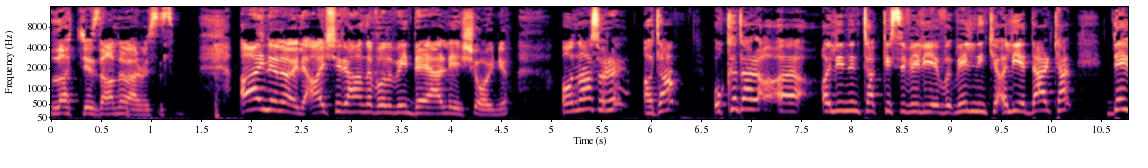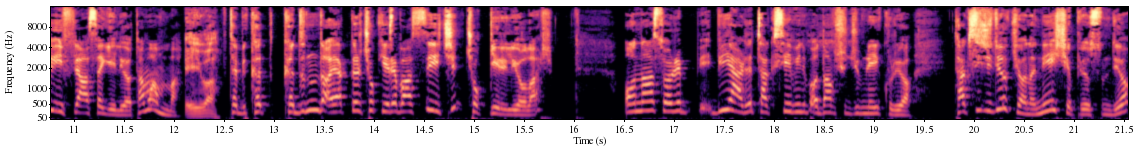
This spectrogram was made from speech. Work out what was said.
Allah cezanı vermesin. Aynen öyle. Ayşe Rihanna Balıbey'in değerli eşi oynuyor. Ondan sonra adam o kadar Ali'nin takkesi Veli'ye, Veli'ninki Ali'ye derken dev iflasa geliyor tamam mı? Eyvah. Tabii kad- kadının da ayakları çok yere bastığı için çok geriliyorlar. Ondan sonra bi- bir yerde taksiye binip adam şu cümleyi kuruyor. Taksici diyor ki ona ne iş yapıyorsun diyor.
